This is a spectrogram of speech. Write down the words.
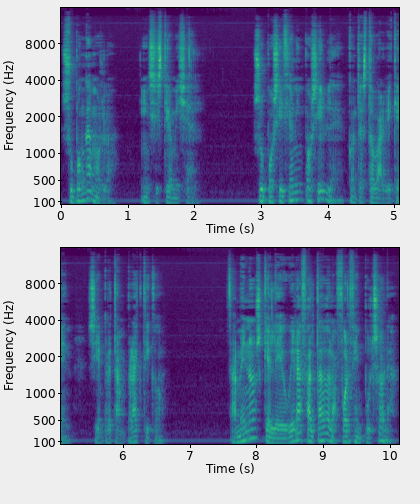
supongámoslo, insistió Michel. Suposición imposible, contestó Barbicane, siempre tan práctico a menos que le hubiera faltado la fuerza impulsora,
